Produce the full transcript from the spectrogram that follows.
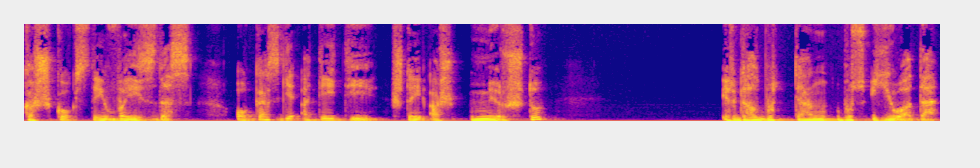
kažkoks tai vaizdas. O kasgi ateityje, štai aš mirštu ir galbūt ten bus juoda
